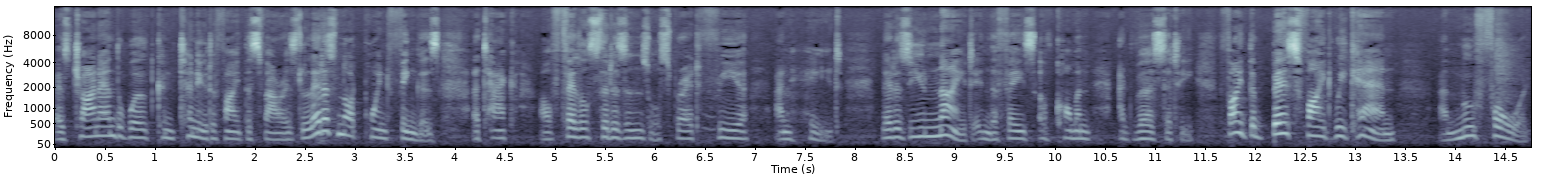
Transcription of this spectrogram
As China and the world continue to fight this virus, let us not point fingers, attack our fellow citizens, or spread fear and hate. Let us unite in the face of common adversity, fight the best fight we can, and move forward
